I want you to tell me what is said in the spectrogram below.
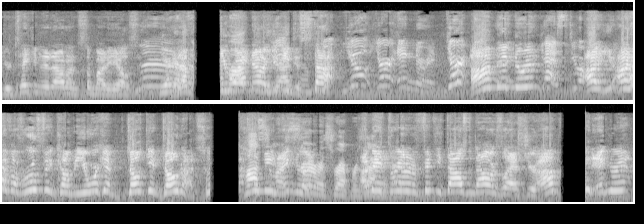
you're taking it out on somebody else. You're and not- I'm you right now. You need to stop. You, you're ignorant. You're. I'm ignorant. Yes, you are. I, I have a roofing company. You work at Dunkin' Donuts. Who the f- you mean Customer ignorant? service representative. I made three hundred fifty thousand dollars last year. I'm ignorant.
